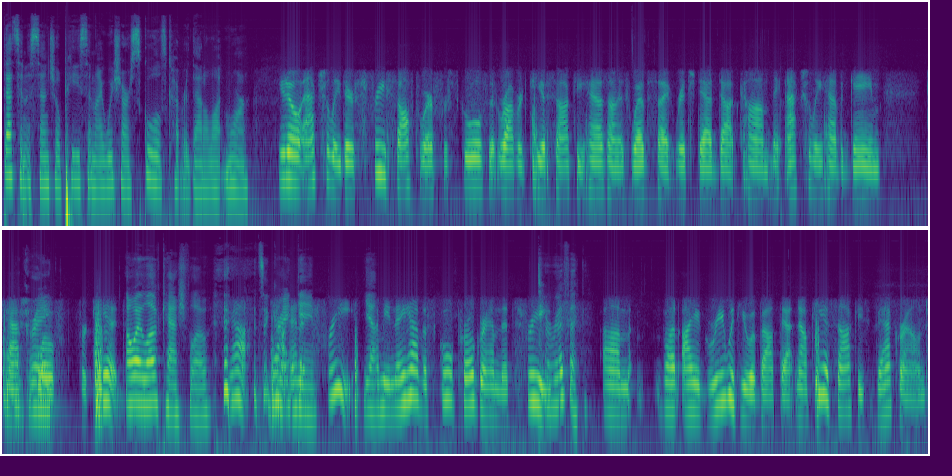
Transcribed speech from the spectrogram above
That's an essential piece, and I wish our schools covered that a lot more. You know, actually, there's free software for schools that Robert Kiyosaki has on his website, richdad.com. They actually have a game, Cash oh, Flow for Kids. Oh, I love Cash Flow. Yeah, it's a yeah, great and game. It's free. Yeah, I mean, they have a school program that's free. Terrific. Um, but I agree with you about that. Now, Kiyosaki's background,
